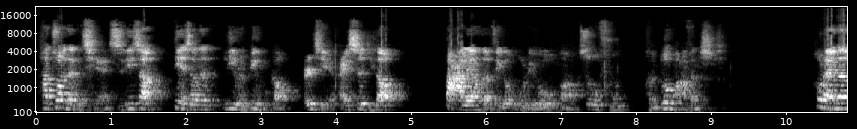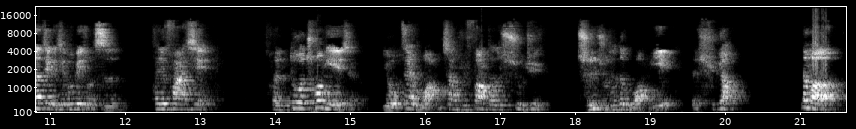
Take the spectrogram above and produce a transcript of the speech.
它赚来的钱实际上电商的利润并不高，而且还涉及到。大量的这个物流啊，售后服务很多麻烦的事情。后来呢，这个杰夫贝佐斯他就发现，很多创业者有在网上去放他的数据，存储他的网页的需要。那么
